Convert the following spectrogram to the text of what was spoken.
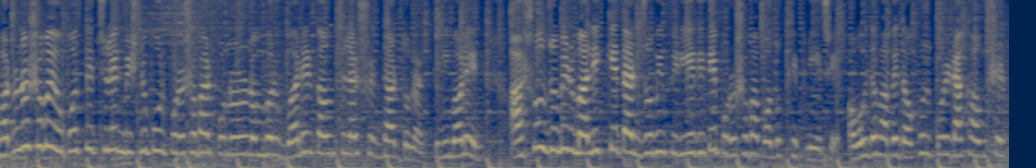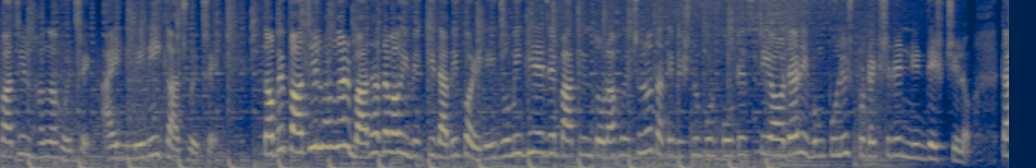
ঘটনার সময় উপস্থিত ছিলেন বিষ্ণুপুর পুরসভার পনেরো নম্বর ওয়ার্ডের কাউন্সিলর সিদ্ধার্থ নাথ তিনি বলেন, আসল জমির মালিককে তার জমি ফিরিয়ে দিতে পুরসভা পদক্ষেপ নিয়েছে। অবৈধভাবে দখল করে রাখা অংশের পাঁচিল ভাঙা হয়েছে। আইন মেনেই কাজ হয়েছে। তবে পাঁচিল ভাঙার বাধা দেওয়া ওই ব্যক্তি দাবি করেন। এই জমি ঘিরে যে পাঁচিল তোলা হয়েছিল, তাতে বিষ্ণুপুর কোর্টের স্টে অর্ডার এবং পুলিশ প্রোটেকশনের নির্দেশ ছিল। তা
